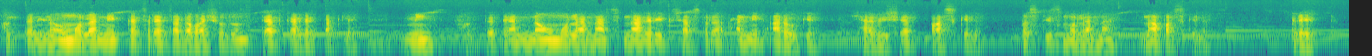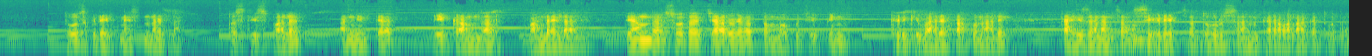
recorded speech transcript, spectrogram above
फक्त नऊ मुलांनी कचऱ्याचा डबा शोधून त्यात कागद टाकले. मी फक्त त्या नऊ मुलांनाच नागरिकशास्त्र आणि आरोग्य ह्या विषयात पास केलं. पस्तीस मुलांना नापास केलं. ग्रेट. तोच ग्रेटनेस नडला. पस्तीस पालक आणि त्यात एक आमदार भांडायला आले. ते आमदार स्वतः चार वेळा तंबाखूची पिंक खिडकीबाहेर टाकून आले. काही जणांचा सिगरेटचा धूर सहन करावा लागत होता.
